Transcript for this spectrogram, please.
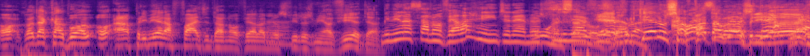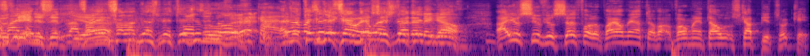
ó, quando acabou a, a primeira fase da novela Meus Ah. Filhos Minha Vida, Menina, essa novela rende, né? Meus Porra, filhos, minha vida. é porque era o Agora safado são tava o meus Briano, tempos. o Denis lá vai ele falar do SBT É de de novo. novo, É, cara. Aí é, ter mas é legal, essa história é legal. Aí o Silvio Santos falou, vai aumentar, vai aumentar os capítulos, ok.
